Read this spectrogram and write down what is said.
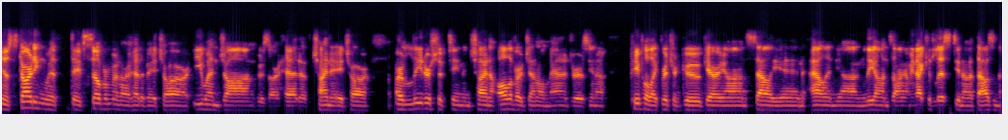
you know, starting with Dave Silverman, our head of HR, Ewen Zhang, who's our head of China HR, our leadership team in China, all of our general managers, you know, people like Richard Gu, Gary On, Sally In, Alan Young, Leon Zhang. I mean, I could list, you know, a thousand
